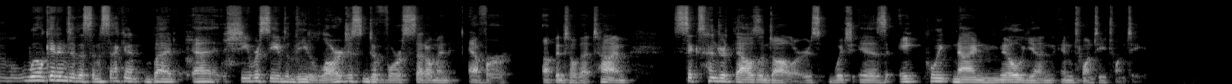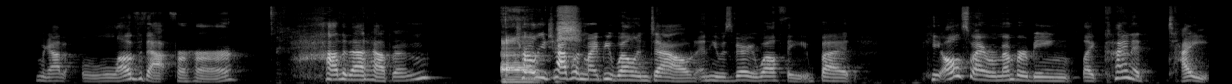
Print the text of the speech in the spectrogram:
we'll get into this in a second, but uh, she received the largest divorce settlement ever up until that time $600,000, which is 8.9 million in 2020. Oh my god, love that for her. How did that happen? Uh, Charlie Chaplin might be well endowed and he was very wealthy, but he also I remember being like kind of tight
